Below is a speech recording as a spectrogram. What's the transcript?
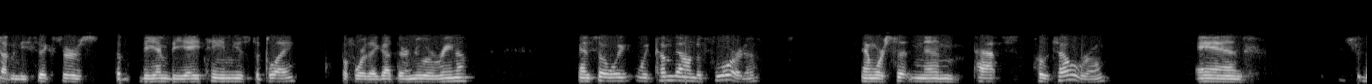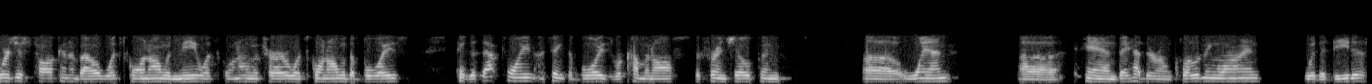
76ers, the, the NBA team used to play before they got their new arena. And so we we come down to Florida and we're sitting in Pat's hotel room and we're just talking about what's going on with me, what's going on with her, what's going on with the boys. Because at that point, I think the boys were coming off the French Open uh, win, uh, and they had their own clothing line with Adidas.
